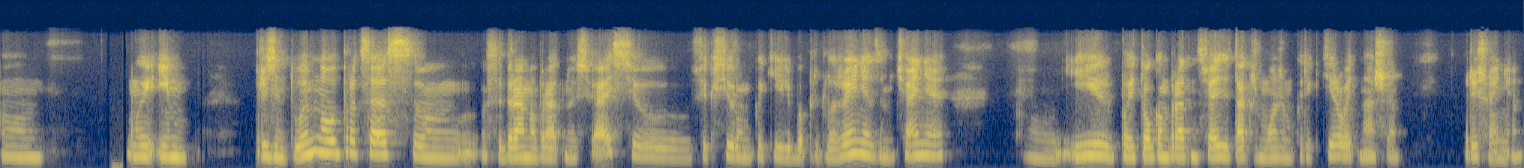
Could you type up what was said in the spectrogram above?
а, мы им презентуем новый процесс, собираем обратную связь, э, фиксируем какие-либо предложения, замечания – и по итогам обратной связи также можем корректировать наши решения.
